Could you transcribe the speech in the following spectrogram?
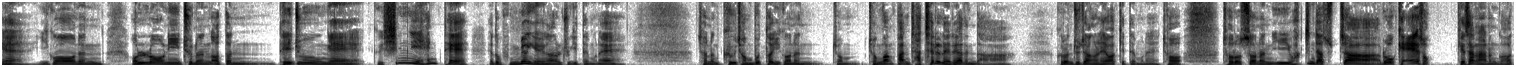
예. 이거는 언론이 주는 어떤 대중의 그 심리 행태에도 분명히 영향을 주기 때문에 저는 그 전부터 이거는 좀 전광판 자체를 내려야 된다. 그런 주장을 해왔기 때문에 저, 저로서는 이 확진자 숫자로 계속 계산을 하는 것,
